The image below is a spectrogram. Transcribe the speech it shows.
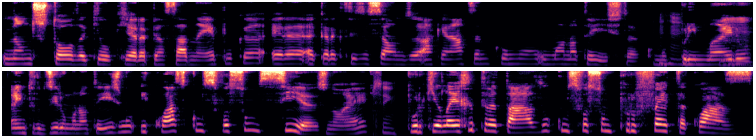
não destou daquilo que era pensado na época, era a caracterização de Akhenaten como um monoteísta, como Uhum. o primeiro Uhum. a introduzir o monoteísmo e quase como se fosse um messias, não é? Sim. Porque ele é retratado como se fosse um profeta quase,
